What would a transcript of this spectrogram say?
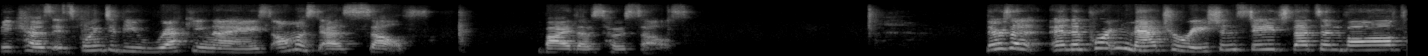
because it's going to be recognized almost as self by those host cells. There's a, an important maturation stage that's involved,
